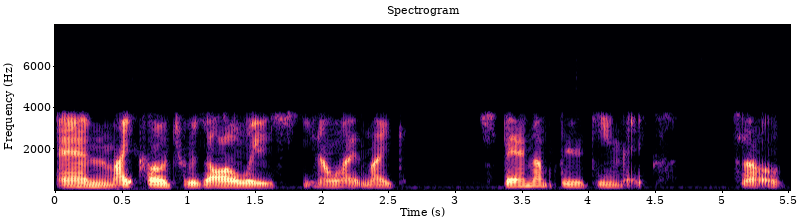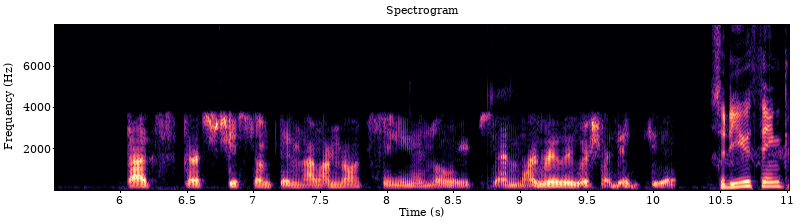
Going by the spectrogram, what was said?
and my coach was always, you know what, like stand up for your teammates. So that's that's just something that I'm not seeing in the Leafs, and I really wish I did see it. So do you think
